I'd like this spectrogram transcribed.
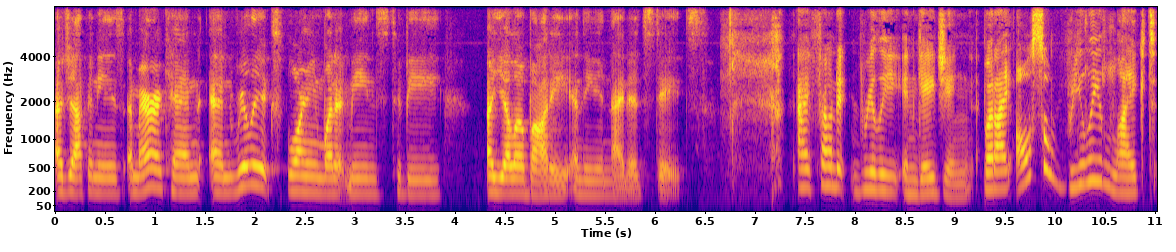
a Japanese American and really exploring what it means to be a yellow body in the United States. I found it really engaging, but I also really liked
